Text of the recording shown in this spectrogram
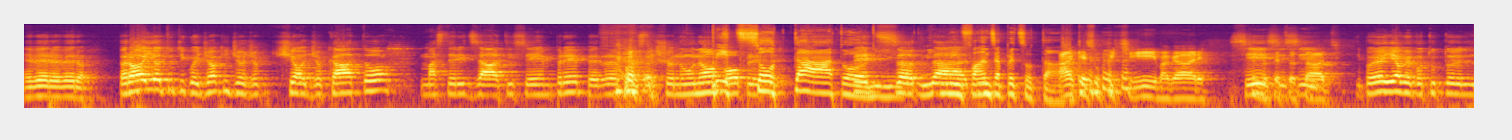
È vero, è vero. Però io tutti quei giochi gio- ci ho giocato masterizzati sempre per PlayStation 1 pezzottato, pezzottato. un'infanzia pezzottata. Anche su PC magari. Sì sì sì. tipo io avevo tutto il,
